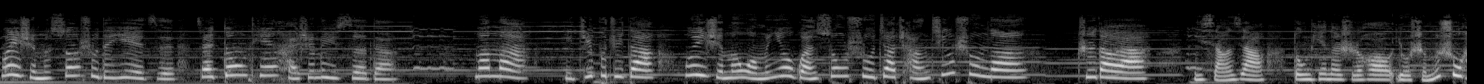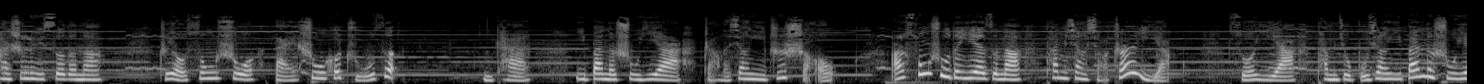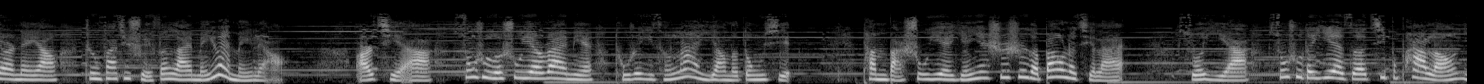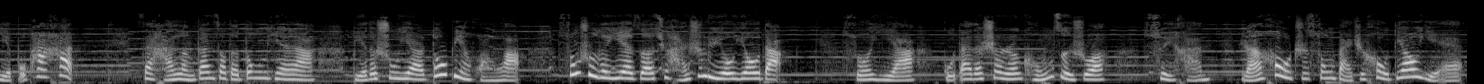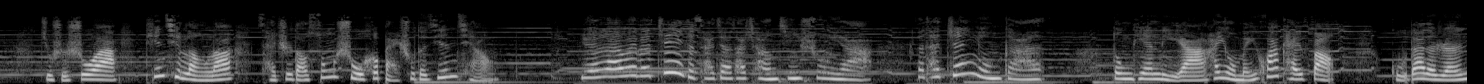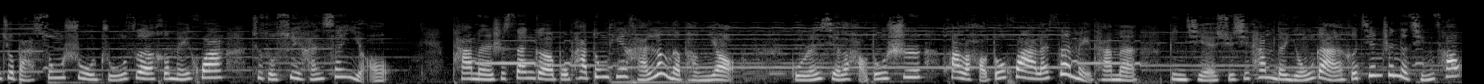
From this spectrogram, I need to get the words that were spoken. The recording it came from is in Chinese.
为什么松树的叶子在冬天还是绿色的？妈妈，你知不知道为什么我们又管松树叫常青树呢？知道啊，你想想，冬天的时候有什么树还是绿色的呢？只有松树、柏树和竹子。你看，一般的树叶儿长得像一只手，而松树的叶子呢，它们像小针儿一样。所以呀，它们就不像一般的树叶那样蒸发起水分来没完没了。而且啊，松树的树叶外面涂着一层蜡一样的东西，它们把树叶严严实实的包了起来。所以啊，松树的叶子既不怕冷也不怕旱。在寒冷干燥的冬天啊，别的树叶都变黄了，松树的叶子却还是绿油油的。所以啊，古代的圣人孔子说：“岁寒。”然后知松柏之后凋也，就是说啊，天气冷了才知道松树和柏树的坚强。原来为了这个才叫它常青树呀，那它真勇敢。冬天里呀，还有梅花开放，古代的人就把松树、竹子和梅花叫做岁寒三友，他们是三个不怕冬天寒冷的朋友。古人写了好多诗，画了好多画来赞美他们。并且学习他们的勇敢和坚贞的情操。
